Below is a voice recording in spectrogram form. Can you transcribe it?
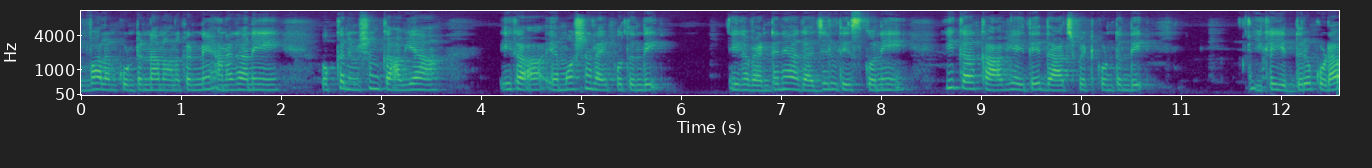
ఇవ్వాలనుకుంటున్నాను అనకండి అనగానే ఒక్క నిమిషం కావ్య ఇక ఎమోషనల్ అయిపోతుంది. ఇక వెంటనే ఆ గజ్జలు తీసుకొని ఇక కావ్య అయితే దాచిపెట్టుకుంటుంది. ఇక ఇద్దరు కూడా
